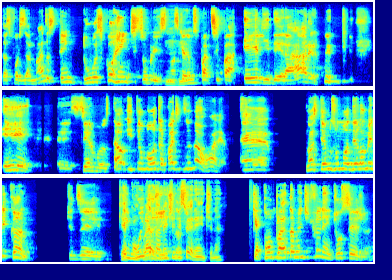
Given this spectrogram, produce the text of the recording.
das Forças Armadas tem duas correntes sobre isso. Uhum. Nós queremos participar e liderar e é, sermos tal. E tem uma outra parte dizendo: não, olha, é, nós temos um modelo americano. Quer dizer, que é completamente diferente, né? Que é completamente diferente. Ou seja,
